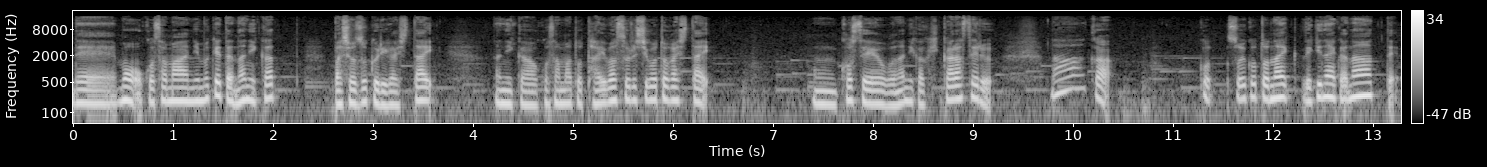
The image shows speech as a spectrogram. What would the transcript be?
でもうお子様に向けた何か場所づくりがしたい。何かお子様と対話する仕事がしたい、うん、個性を何か光らせる。なんかこそういうことないできないかなって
